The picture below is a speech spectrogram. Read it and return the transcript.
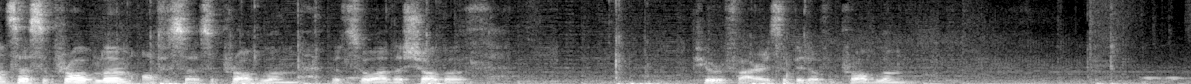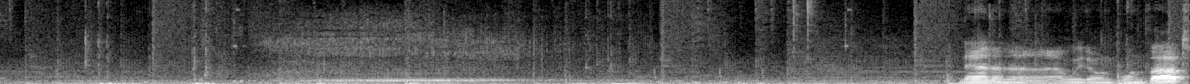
Lancer's a problem, Officer's a problem, but so are the Shoggoth. Purifier is a bit of a problem. No, no, no, no, we don't want that.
